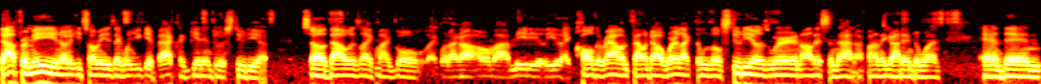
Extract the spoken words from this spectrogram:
that for me, you know, he told me is like when you get back, like get into a studio. So that was like my goal. Like when I got home, I immediately like called around, found out where like the little studios were and all this and that. I finally got into one, and then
